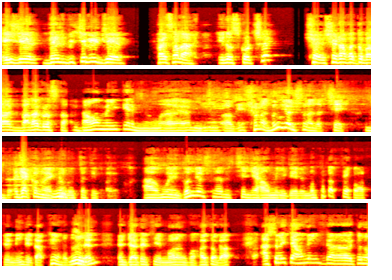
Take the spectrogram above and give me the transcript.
এই যে দেশ বিচিরির যে ফয়সালা ইনুস করছে সেটা হয়তো বাধাগ্রস্ত। আওয়ামী লীগের শোনা গুঞ্জন শোনা যাচ্ছে। যে কোনো পারে আওয়ামী গুঞ্জন শোনা যাচ্ছে যে আওয়ামী লীগের মুখপাত্র হওয়ার জন্য যেটা আপনি বলছিলেন যাদেরকে মনে হয়তো বা আসলে কি আওয়ামী লীগ কোনো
